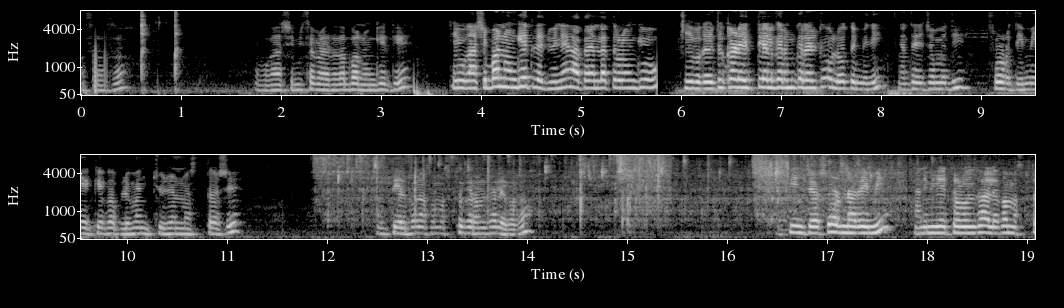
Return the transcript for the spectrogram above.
असं असं. हे बघा असे मी सगळ्यात आता बनवून घेते. हे बघा असे बनवून घेतलेत मी आता यांना तळून घेऊ. हे बघा इथं कढईत तेल गरम करायला ठेवलं होतं मी. आता याच्यामध्ये सोडते मी एक एक आपले मंचुरियन मस्त असे. तेल पण असं मस्त गरम झालं बघा. तीन चार सोडणार आहे मी. आणि मी हे तळून झालं का मस्त.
